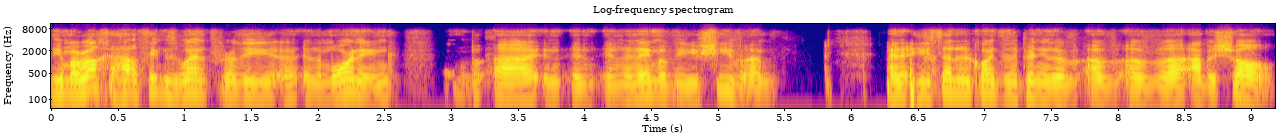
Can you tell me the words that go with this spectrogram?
the Maracha how things went for the uh, in the morning uh, in, in, in the name of the yeshiva and he said it according to the opinion of of, of uh, Abba Shol.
